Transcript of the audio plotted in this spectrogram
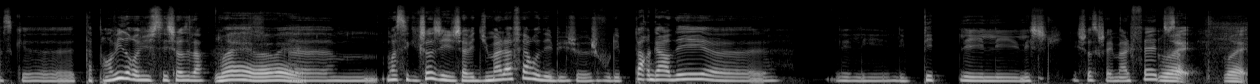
Parce que t'as pas envie de revivre ces choses-là. Ouais, ouais, ouais. moi, c'est quelque chose j'avais du mal à faire au début. Je, je voulais pas regarder les, les, les, les, les choses que j'avais mal faites. Ouais, ouais.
